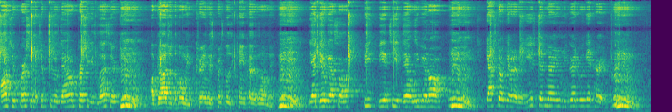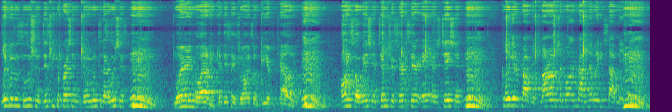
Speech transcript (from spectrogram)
On to pressure, when temperature goes down, pressure gets lesser. Avogadro's with the homie. Creating these principles, you came quite lonely. The ideal gas law, P, B, and T, they'll leave you in awe. Hmm. Gas stoichiometry. Use pivot in the grid will get hurt. Hmm. Liquids and solutions, density compression, then we move to dilutions. Hmm. Molarity and molality. Get these things wrong, so it'll be your fatality. On to solvation, temperature, surface area, and agitation. Colligative properties. My rhymes are boiling hot. Nobody can stop me.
